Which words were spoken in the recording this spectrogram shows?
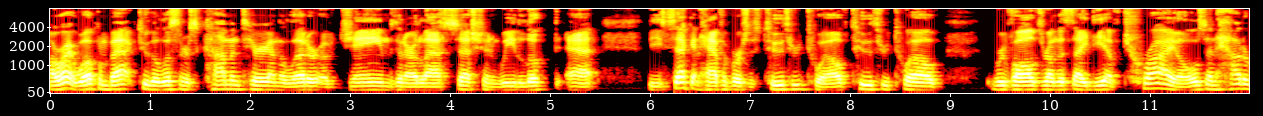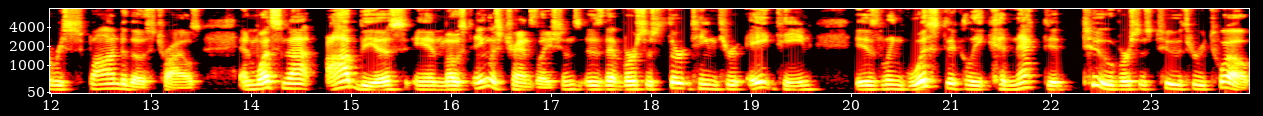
All right, welcome back to the listener's commentary on the letter of James. In our last session, we looked at the second half of verses 2 through 12. 2 through 12 revolves around this idea of trials and how to respond to those trials. And what's not obvious in most English translations is that verses 13 through 18 is linguistically connected to verses 2 through 12.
